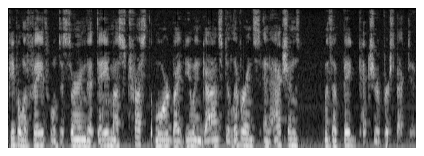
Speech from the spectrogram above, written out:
People of faith will discern that they must trust the Lord by viewing God's deliverance and actions with a big picture perspective.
